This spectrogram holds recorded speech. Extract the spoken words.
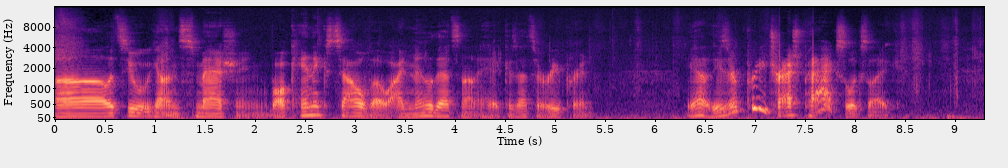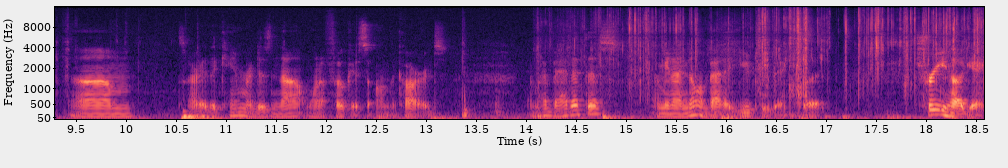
Uh, let's see what we got in Smashing. Volcanic Salvo. I know that's not a hit because that's a reprint. Yeah, these are pretty trash packs, looks like. Um, sorry, the camera does not want to focus on the cards. Am I bad at this? I mean, I know I'm bad at YouTubing, but... Tree Hugging.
